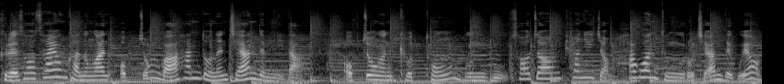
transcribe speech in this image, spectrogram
그래서 사용 가능한 업종과 한도는 제한됩니다. 업종은 교통, 문구, 서점, 편의점, 학원 등으로 제한되고요.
